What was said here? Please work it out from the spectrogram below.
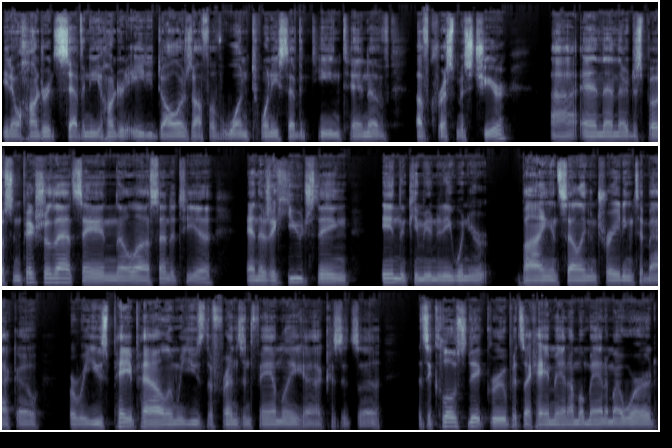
you know, 170 $180 off of one 2017 tin of, of Christmas cheer. Uh, and then they're just posting pictures of that saying they'll uh, send it to you. And there's a huge thing in the community when you're buying and selling and trading tobacco where we use PayPal and we use the friends and family because it's a it's a close knit group. It's like, hey man, I'm a man of my word.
